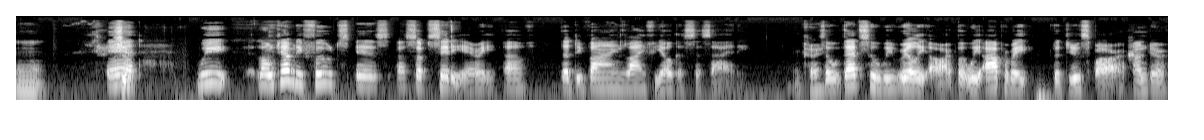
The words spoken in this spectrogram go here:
mm. and so, we longevity foods is a subsidiary of the Divine Life Yoga Society. Okay. So that's who we really are, but we operate the juice bar under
